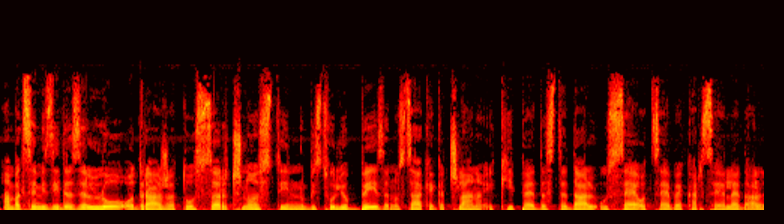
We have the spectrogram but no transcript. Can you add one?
ampak se mi zdi, da zelo odraža to srčnost in v bistvu ljubezen vsakega člana ekipe, da ste dali vse od sebe, kar se je le dal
